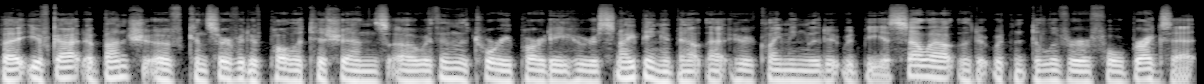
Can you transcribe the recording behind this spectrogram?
But you've got a bunch of conservative politicians uh, within the Tory party who are sniping about that, who are claiming that it would be a sellout, that it wouldn't deliver a full Brexit.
